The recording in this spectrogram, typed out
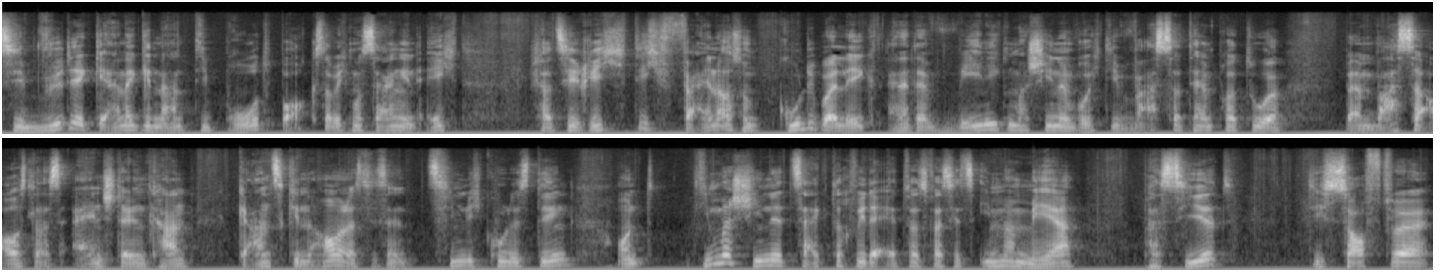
Sie würde gerne genannt die Brotbox, aber ich muss sagen, in echt schaut sie richtig fein aus und gut überlegt. Eine der wenigen Maschinen, wo ich die Wassertemperatur beim Wasserauslass einstellen kann. Ganz genau, das ist ein ziemlich cooles Ding. Und die Maschine zeigt auch wieder etwas, was jetzt immer mehr passiert. Die Software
